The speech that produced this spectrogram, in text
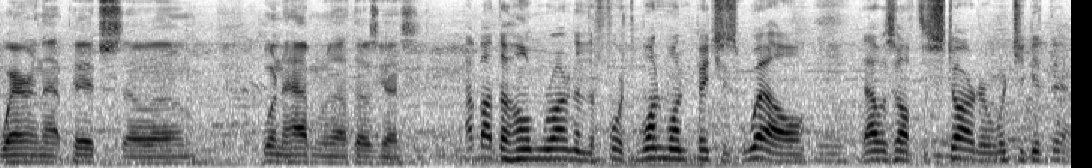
wearing that pitch, so um, wouldn't have happened without those guys. How about the home run in the fourth 1 1 pitch as well? That was off the starter. What'd you get there?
